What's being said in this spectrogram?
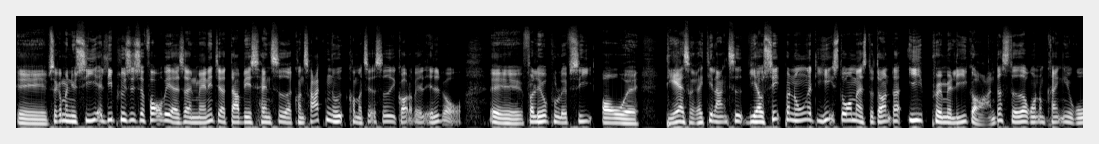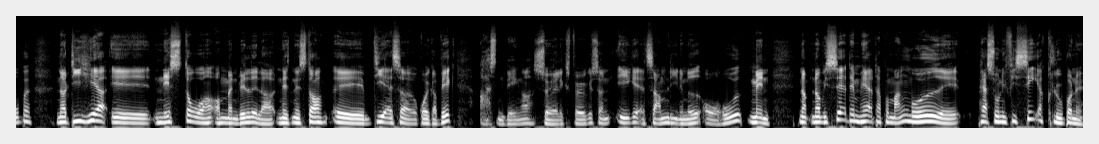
øh, så kan man jo sige, at lige pludselig så får vi altså en manager, der hvis han sidder kontrakten ud, kommer til at sidde i godt og vel 11 år øh, for Liverpool FC, og øh, det er altså rigtig lang tid. Vi har jo set på nogle af de helt store mastodonter i Premier League og andre steder rundt omkring i Europa, når de her øh, næststore, om man vil, eller næste øh, de altså rykker væk. Arsene Wenger, Sir Alex Ferguson, ikke at sammenligne med overhovedet, men når, når vi ser dem her, der på mange måder måde øh, personificere klubberne,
